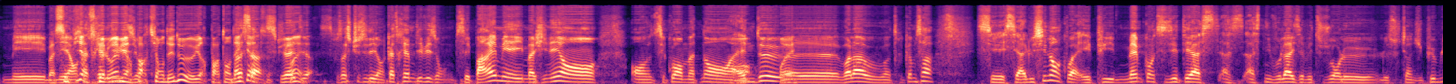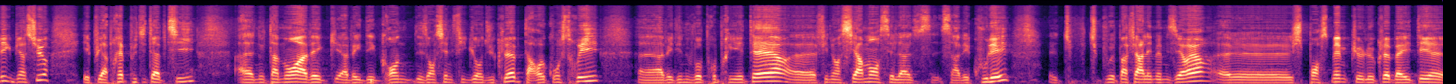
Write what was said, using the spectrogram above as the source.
mais, Bah, mais en pire l'OM est division. reparti en D2, ils repartent en Ouais, D4. ça, c'est ce Ouais. pour ça que je te dis en quatrième division. C'est pareil, mais imaginez en, en c'est quoi en maintenant en En- N2, ouais. euh, voilà, ou un truc comme ça. C'est hallucinant, quoi. Et puis même quand ils étaient à, ce- à ce- à ce niveau-là, ils avaient toujours le, le soutien du public, bien sûr. Et puis après, petit à petit, euh, notamment avec avec des grandes, des anciennes figures du club, tu as reconstruit euh, avec des nouveaux propriétaires. financièrement, c'est là, ça avait coulé. Euh, Tu, tu pouvais pas faire les mêmes erreurs. Euh, je pense même que le club a été euh,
